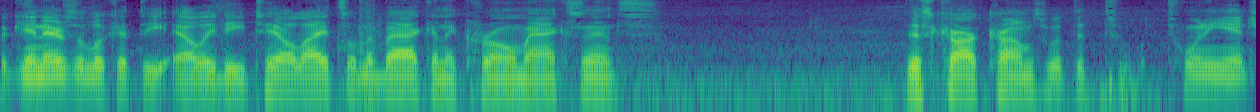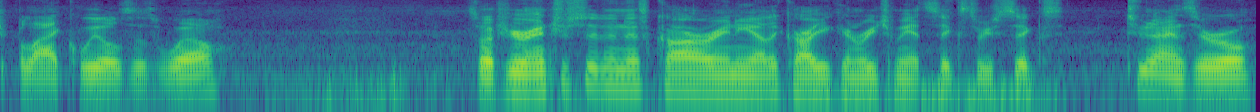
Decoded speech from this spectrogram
Again, there's a look at the LED tail lights on the back and the chrome accents. This car comes with the 20 inch black wheels as well. So if you're interested in this car or any other car, you can reach me at 636 290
